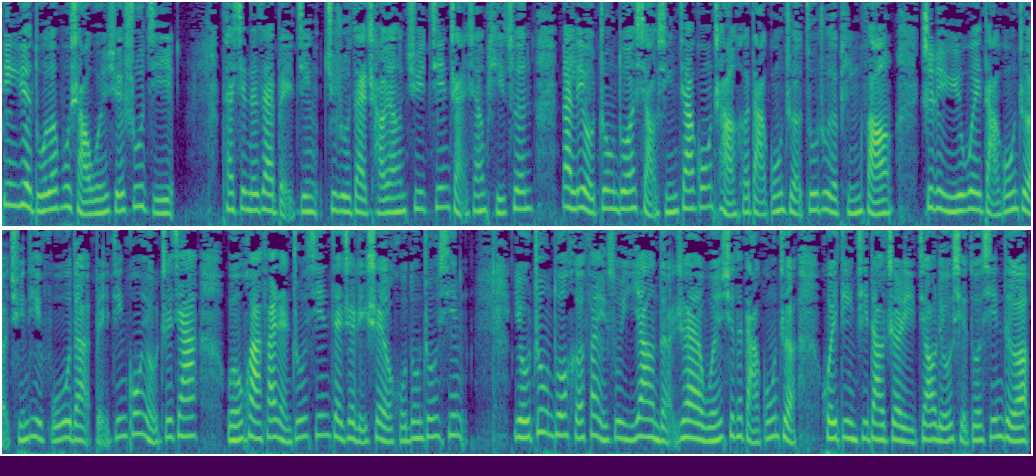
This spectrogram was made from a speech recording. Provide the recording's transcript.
并阅读了不少文学书籍。他现在在北京居住在朝阳区金盏乡皮村，那里有众多小型加工厂和打工者租住的平房，致力于为打工者群体服务的北京工友之家文。化发展中心在这里设有活动中心，有众多和范雨素一样的热爱文学的打工者会定期到这里交流写作心得，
